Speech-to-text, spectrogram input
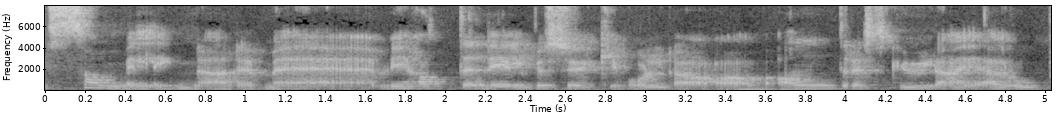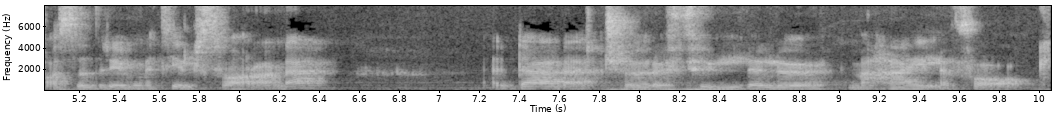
Sammenligner det med Vi har hatt en del besøk i Volda av andre skoler i Europa som driver med tilsvarende. Der de kjører fulle løp med hele fag.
